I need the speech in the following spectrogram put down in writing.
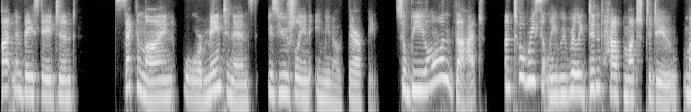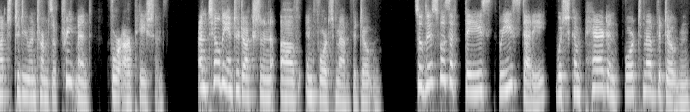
platinum based agent. Second line or maintenance is usually an immunotherapy. So, beyond that, until recently, we really didn't have much to do, much to do in terms of treatment for our patients until the introduction of enfortumab vedotin. So this was a phase three study which compared enfortumab vedotin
